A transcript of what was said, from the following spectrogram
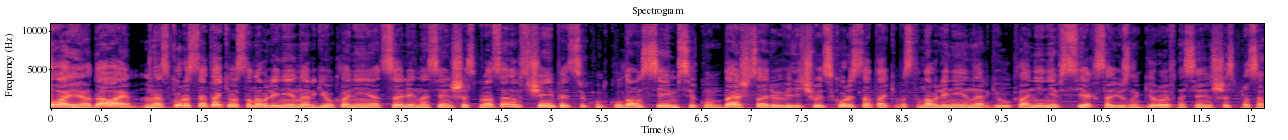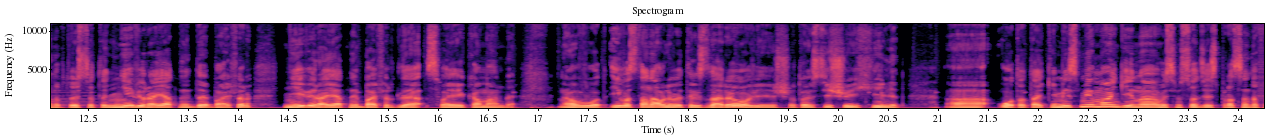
Ой, а давай. Скорость атаки, восстановление энергии, уклонение целей на 76% в течение 5 секунд. Кулдаун 7 секунд. Дальше, смотри, увеличивает скорость атаки, восстановление энергии, уклонение всех союзных героев на 76%. То есть это невероятный дебафер, невероятный бафер для своей команды. Вот. И восстанавливает их здоровье еще, то есть еще и хилит от атаки мисме магии на 810%.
